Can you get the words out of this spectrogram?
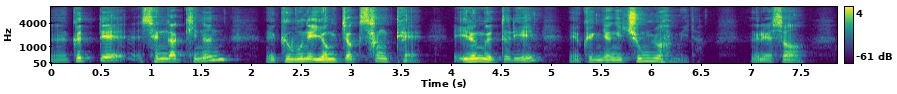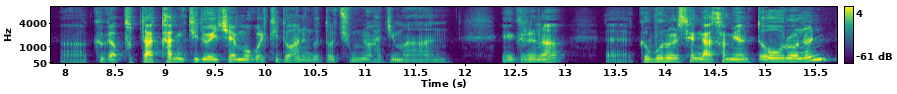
예, 그때 생각하는 그분의 영적 상태 이런 것들이 굉장히 중요합니다. 그래서 어, 그가 부탁한 기도의 제목을 기도하는 것도 중요하지만 예, 그러나 그분을 생각하면 떠오르는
